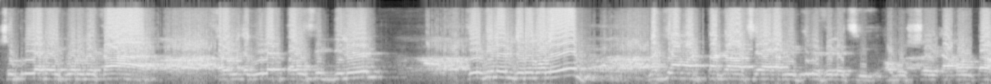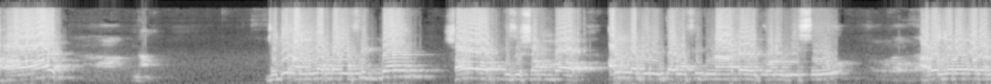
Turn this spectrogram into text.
শুক্রিয়া আদায় করবে কার? কারণ এগুলোর তৌফিক দিলেন? কে দিলেন জোরে বলেন? নাকি আমার টাকা আছে আর আমি কিনে ফেলেছি? অবশ্যই এমনটা হয় না। যদি আল্লাহ তৌফিক দেয় সব কিছু সম্ভব। আল্লাহ যদি তৌফিক না দেয় কোনো কিছু আরও জোরে বলেন,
